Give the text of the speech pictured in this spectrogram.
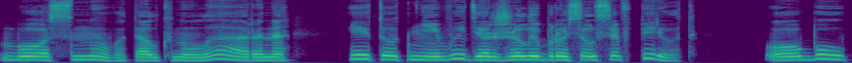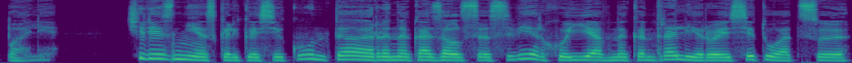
Бо снова толкнул Аарона, и тот не выдержал и бросился вперед. Оба упали. Через несколько секунд Аарон оказался сверху, явно контролируя ситуацию.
